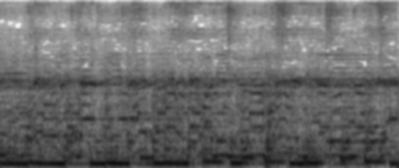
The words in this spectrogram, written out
Thank you.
